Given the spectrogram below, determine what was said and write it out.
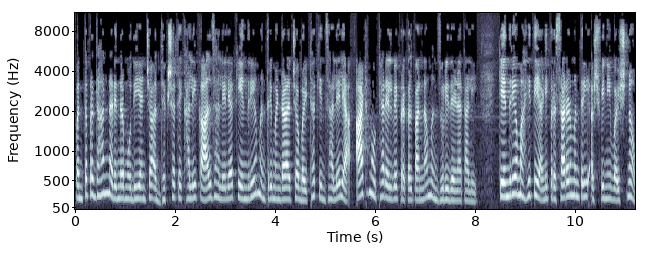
पंतप्रधान नरेंद्र मोदी यांच्या अध्यक्षतेखाली काल झालेल्या केंद्रीय मंत्रिमंडळाच्या बैठकीत झालेल्या आठ मोठ्या रेल्वे प्रकल्पांना मंजुरी देण्यात आली. केंद्रीय माहिती आणि प्रसारण मंत्री अश्विनी वैष्णव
